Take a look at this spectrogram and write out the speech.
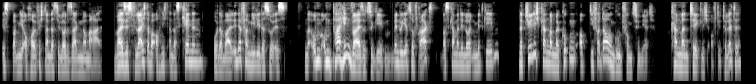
ist bei mir auch häufig dann, dass die Leute sagen, normal weil sie es vielleicht aber auch nicht anders kennen oder weil in der Familie das so ist, um, um ein paar Hinweise zu geben. Wenn du jetzt so fragst, was kann man den Leuten mitgeben? Natürlich kann man mal gucken, ob die Verdauung gut funktioniert. Kann man täglich auf die Toilette?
